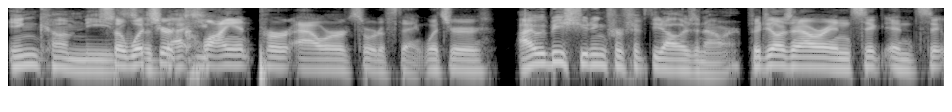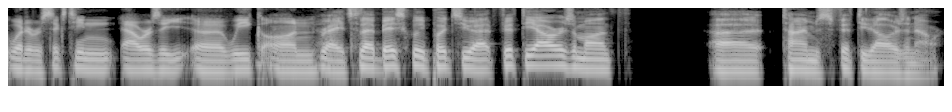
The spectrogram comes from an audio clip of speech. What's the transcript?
income needs. so what's your that you- client per hour sort of thing what's your I would be shooting for fifty dollars an hour. fifty dollars an hour and six and six, whatever sixteen hours a uh, week on Right. So that basically puts you at fifty hours a month uh, times fifty dollars an hour.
